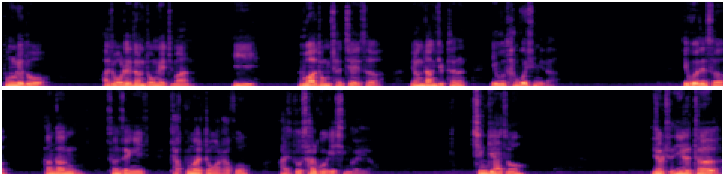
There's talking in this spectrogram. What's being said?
동네도 아주 오래된 동네지만 이 누화동 전체에서 명당 집터는 이곳 한 곳입니다. 이곳에서 한강 선생이 작품 활동을 하고 아직도 살고 계신 거예요. 신기하죠? 이렇게, 이렇듯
